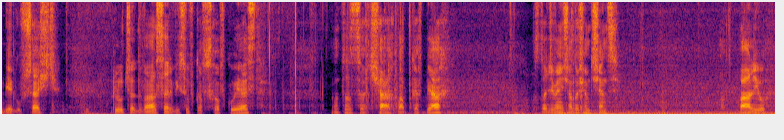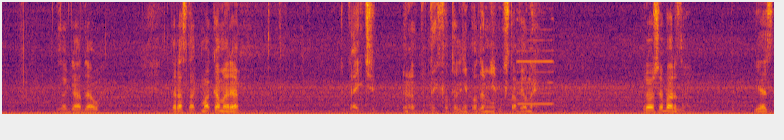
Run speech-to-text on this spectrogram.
biegów 6, klucze 2, serwisówka w schowku jest. No to co, ciach, babkę w piach. 198 tysięcy. Odpalił, zagadał. Teraz tak, ma kamerę. Czekajcie, tutaj fotel nie pode mnie ustawiony. Proszę bardzo. Jest,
